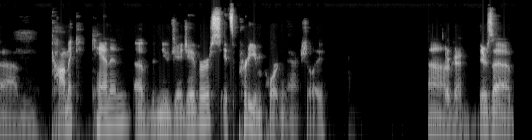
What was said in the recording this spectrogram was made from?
um comic canon of the new JJ verse, it's pretty important actually. Um, Okay. There's a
